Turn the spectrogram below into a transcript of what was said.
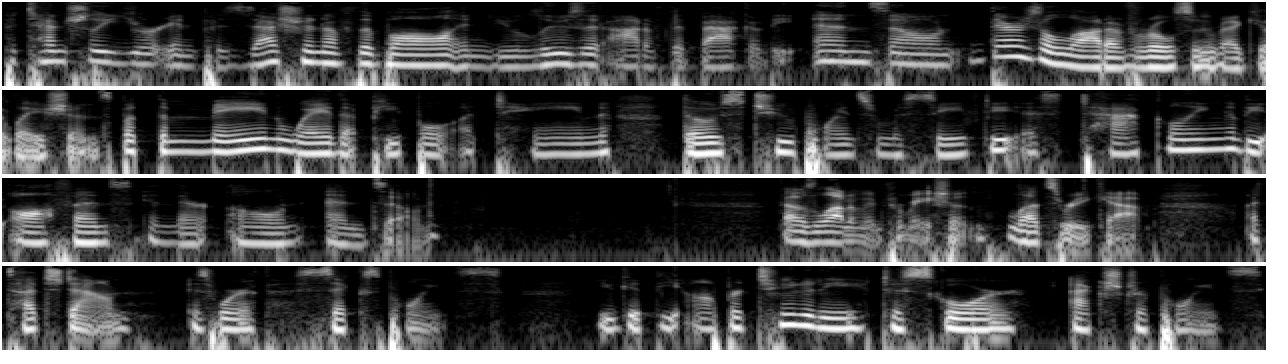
potentially you're in possession of the ball and you lose it out of the back of the end zone. There's a lot of rules and regulations, but the main way that people attain those two points from a safety is tackling the offense in their own end zone. That was a lot of information. Let's recap. A touchdown is worth six points. You get the opportunity to score extra points,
